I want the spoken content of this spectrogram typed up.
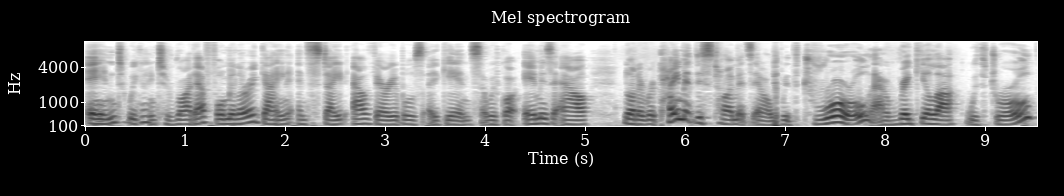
And we're going to write our formula again and state our variables again. So we've got M is our, not a repayment this time, it's our withdrawal, our regular withdrawal,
